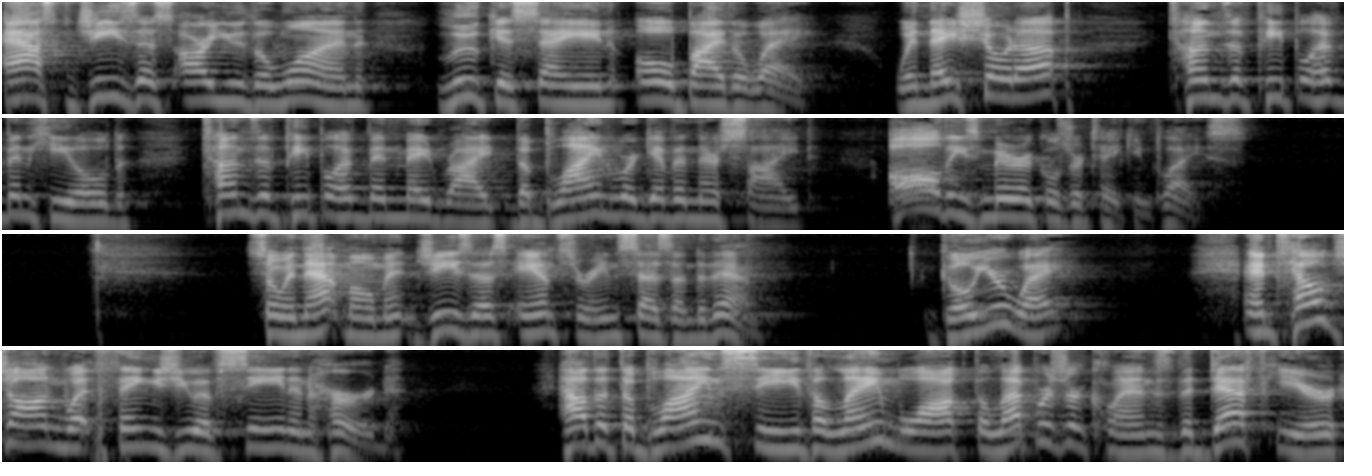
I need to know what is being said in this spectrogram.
ask Jesus, Are you the one? Luke is saying, Oh, by the way, when they showed up, tons of people have been healed, tons of people have been made right, the blind were given their sight. All these miracles are taking place. So, in that moment, Jesus answering says unto them, Go your way and tell John what things you have seen and heard how that the blind see, the lame walk, the lepers are cleansed, the deaf hear,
